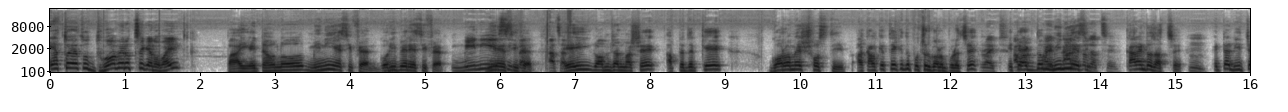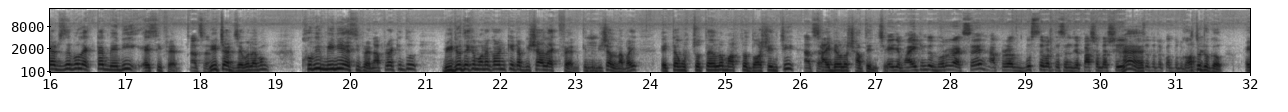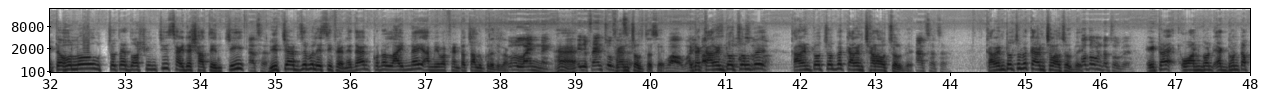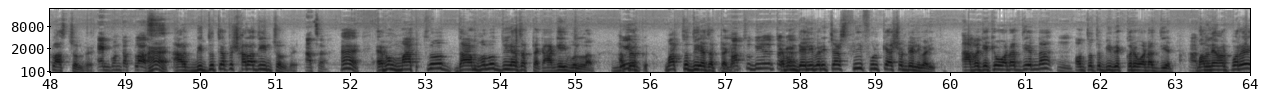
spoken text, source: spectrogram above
এত এত ধোয়া বেরোচ্ছে কেন ভাই? ভাই এটা হলো মিনি এসি ফ্যান গরিবের AC fan mini AC fan এই রমজান মাসে আপনাদেরকে গরমের স্বস্তি আর কালকে থেকে কিন্তু প্রচুর গরম পড়েছে। এটা একদম মিনি এসি। কারেন্টও যাচ্ছে। এটা রিচার্জেবল একটা মিনি এসি ফ্যান। রিচার্জেবল এবং খুবই মিনি এসি ফ্যান আপনারা কিন্তু ভিডিও দেখে মনে করেন কি এটা বিশাল এক ফ্যান কিন্তু বিশাল না ভাই। এটা উচ্চতা হলো মাত্র দশ ইঞ্চি আচ্ছা। সাইডে হলো সাত ইঞ্চি। এই যে ভাই কিন্তু ধরে রাখছে আপনারা বুঝতে পারতেছেন যে পাশাপাশি হ্যাঁ কতটুকু এটা হলো উচ্চতায় দশ ইঞ্চি সাইডে সাত ইঞ্চি আচ্ছা। রিচার্জেবল এসি ফ্যান এ দেখেন কোনো লাইন নাই আমি এবার ফ্যানটা চালু করে দিলাম। কোনো লাইন নাই? হ্যাঁ এই যে ফ্যান চলতেছে? ফ্যান চলতেছে। এটা কারেন্টও চলবে কারেন্টও চলবে কারেন্ট ছাড়াও চলবে। আচ্ছা আচ্ছা। কারেন্টও চলবে কারেন্ট ছাড়াও চলবে। কত ঘণ্টা চলবে? এটা ওয়ান ঘণ্টা এক ঘণ্টা প্লাস চলবে। এক ঘণ্টা প্লাস হ্যাঁ আর বিদ্যুতে আপনি সারা দিন চলবে। আচ্ছা। হ্যাঁ এবং মাত্র দাম হলো দুই হাজার টাকা আগেই বললাম। মাত্র দুই হাজার টাকা। মাত্র দুই হাজার টাকা? এবং delivery charge free full cash on delivery আবেগে কেউ অর্ডার দিয়েন না অন্তত বিবেক করে অর্ডার দিয়েন। মাল নেওয়ার পরে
